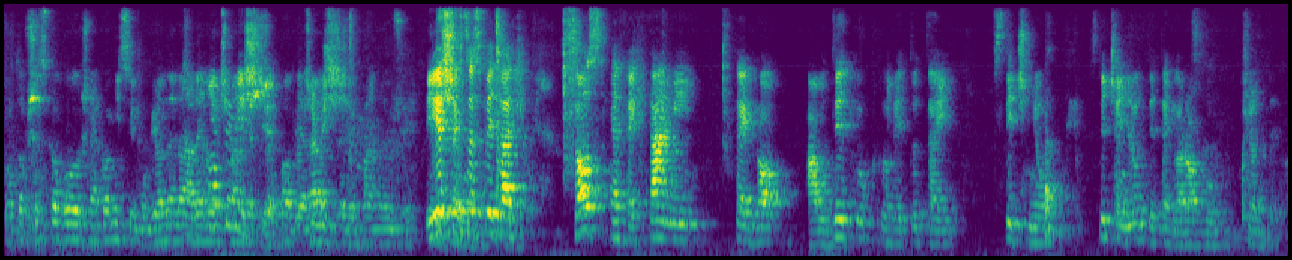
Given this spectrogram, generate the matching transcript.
Bo to wszystko było już na komisji mówione, no ale nie Oczywiście, pan jeszcze powie raz, oczywiście. żeby pan już... I jeszcze chcę spytać, co z efektami tego audytu, który tutaj w styczniu, styczeń, luty tego roku się odbywa?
